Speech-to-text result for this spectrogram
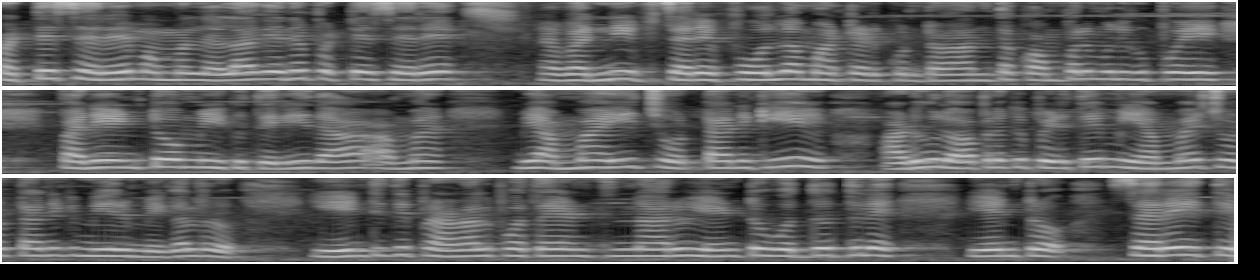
పట్టేశారే మమ్మల్ని ఎలాగైనా పట్టేశారే అవన్నీ సరే ఫోన్లో మాట్లాడుకుంటాం. అంత కొంపలు మునిగిపోయి పని ఏంటో మీకు తెలీదా? అమ్మ మీ అమ్మాయి చూడటానికి అడుగు లోపలికి పెడితే మీ అమ్మాయి చూడటానికి మీరు మిగలరు. ఏంటిది ప్రాణాలు పోతాయంటున్నారు ఏంటో వద్దొద్దులే ఏంటో. సరే అయితే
